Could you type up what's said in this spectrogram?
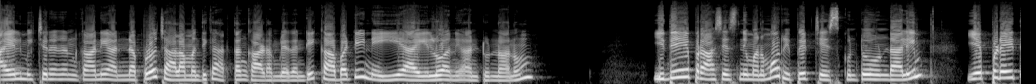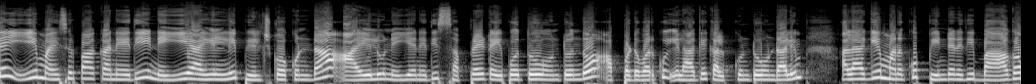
ఆయిల్ మిక్చర్ అని కానీ అన్నప్పుడు చాలామందికి అర్థం కావడం లేదండి. కాబట్టి నెయ్యి ఆయిల్ అని అంటున్నాను. ఇదే ప్రాసెస్ని మనము రిపీట్ చేసుకుంటూ ఉండాలి. ఎప్పుడైతే ఈ మైసూర్పాక్ అనేది నెయ్యి ఆయిల్ని పీల్చుకోకుండా ఆయిల్ నెయ్యి అనేది సపరేట్ అయిపోతూ ఉంటుందో అప్పటి వరకు ఇలాగే కలుపుకుంటూ ఉండాలి. అలాగే మనకు పిండి అనేది బాగా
